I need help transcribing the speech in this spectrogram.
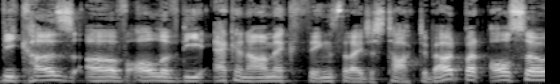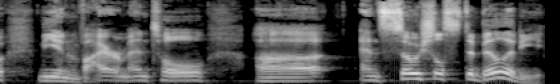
because of all of the economic things that I just talked about, but also the environmental uh, and social stability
